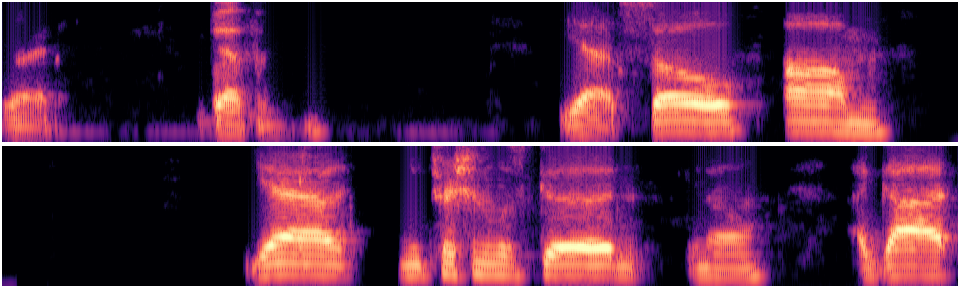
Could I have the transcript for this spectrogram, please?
Right. But, Definitely yeah so um yeah nutrition was good you know i got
